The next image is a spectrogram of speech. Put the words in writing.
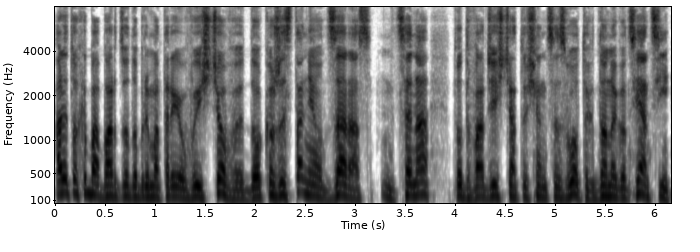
ale to chyba bardzo dobry materiał wyjściowy do korzystania od zaraz. Cena to 20 tysięcy złotych do negocjacji.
